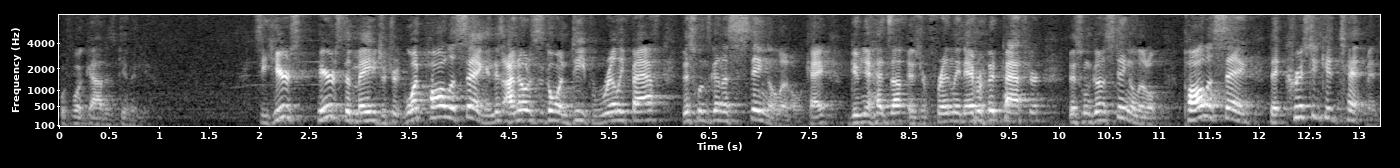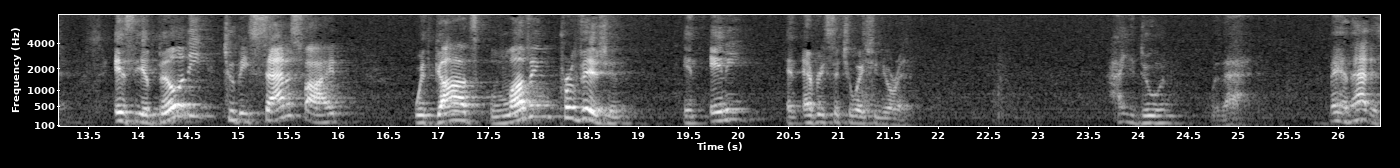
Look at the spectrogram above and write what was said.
with what God has given you? See, here's, here's the major trick. What Paul is saying, and this, I know this is going deep really fast. This one's going to sting a little, okay? I'm giving you a heads up as your friendly neighborhood pastor. This one's going to sting a little. Paul is saying that Christian contentment is the ability to be satisfied with God's loving provision in any and every situation you're in. How you doing with that? Man, that is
